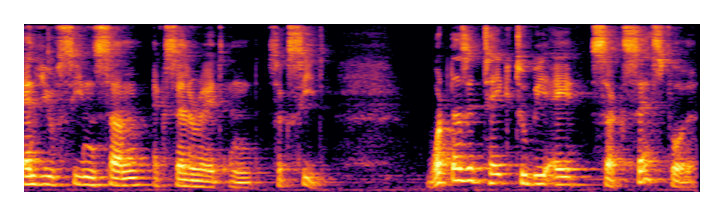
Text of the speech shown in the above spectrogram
and you've seen some accelerate and succeed. What does it take to be a successful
